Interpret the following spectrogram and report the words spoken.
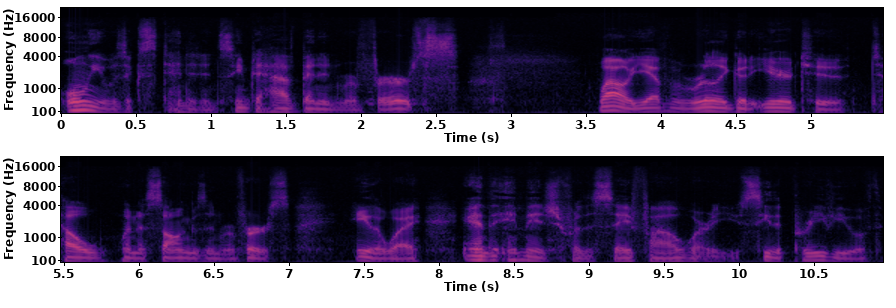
Only it was extended and seemed to have been in reverse. Wow, you have a really good ear to tell when a song is in reverse. either way, and the image for the save file where you see the preview of the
